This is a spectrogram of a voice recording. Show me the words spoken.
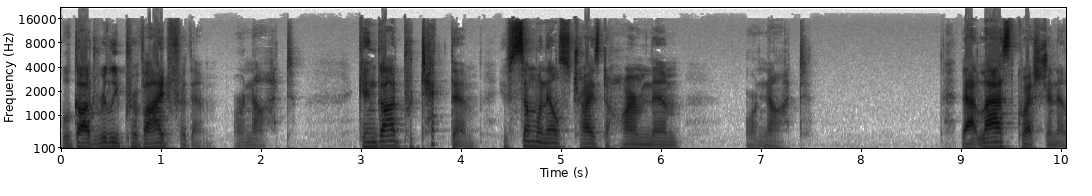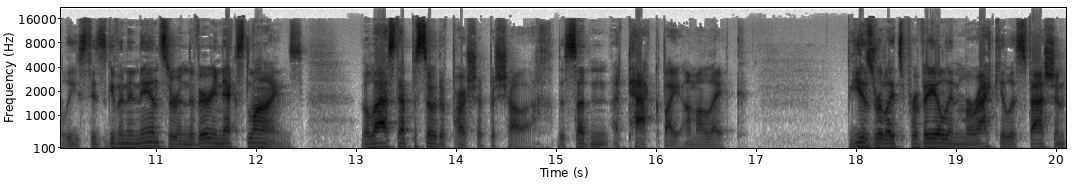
Will God really provide for them or not? Can God protect them if someone else tries to harm them or not? That last question, at least, is given an answer in the very next lines. The last episode of Parshat Beshalach, the sudden attack by Amalek. The Israelites prevail in miraculous fashion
